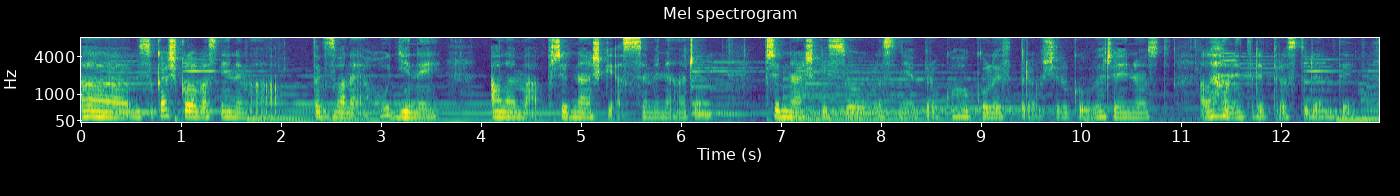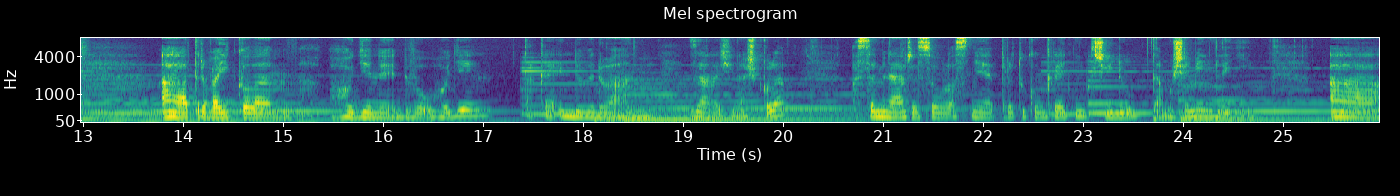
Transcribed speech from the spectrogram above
Uh, vysoká škola vlastně nemá takzvané hodiny, ale má přednášky a semináře Přednášky jsou vlastně pro kohokoliv, pro širokou veřejnost, ale hlavně tedy pro studenty. A trvají kolem hodiny, dvou hodin, také individuální, záleží na škole. a semináře jsou vlastně pro tu konkrétní třídu, tam už je méně lidí. A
